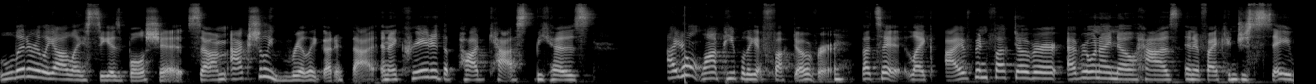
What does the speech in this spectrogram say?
literally all I see is bullshit. So I'm actually really good at that. And I created the podcast because I don't want people to get fucked over. That's it. Like, I've been fucked over. Everyone I know has. And if I can just save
